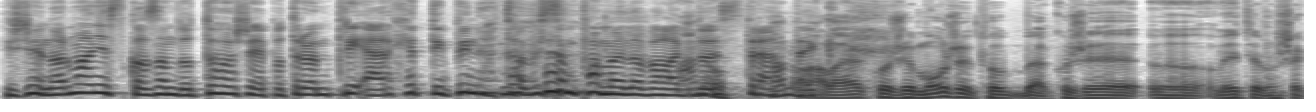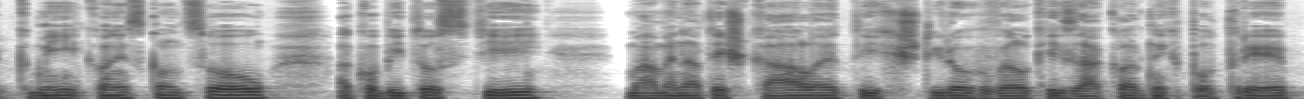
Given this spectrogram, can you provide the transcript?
Takže normálne sklzam do toho, že ja potrebujem tri archetypy na to, aby som pomenovala, kto je stratég. Áno, ale akože môže to, akože, uh, viete, no však my konec koncov ako bytosti máme na tej škále tých štyroch veľkých základných potrieb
